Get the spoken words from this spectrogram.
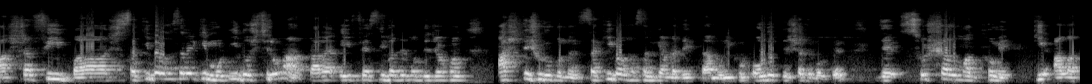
মাশরাফি বা সাকিব আল হাসানের কি মোটেই দোষ ছিল না? তারা এই ফেসিবাদের মধ্যে যখন আসতে শুরু করলেন, সাকিব আল হাসানকে আমরা দেখতাম, উনি খুব ঔদত্যের সাথে বলতেন যে সোশ্যাল মাধ্যমে কি আলাপ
